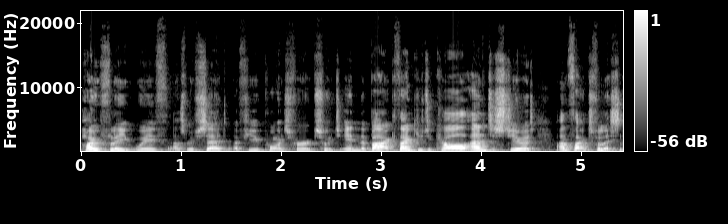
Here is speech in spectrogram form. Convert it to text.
Hopefully, with as we've said, a few points for Ipswich in the bag. Thank you to Karl and to Stuart, and thanks for listening.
